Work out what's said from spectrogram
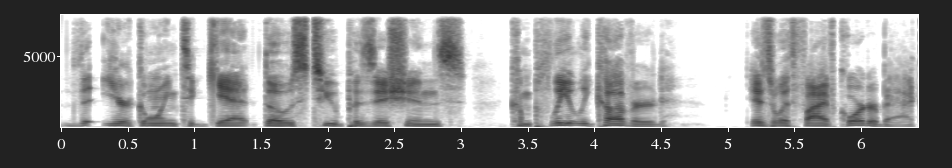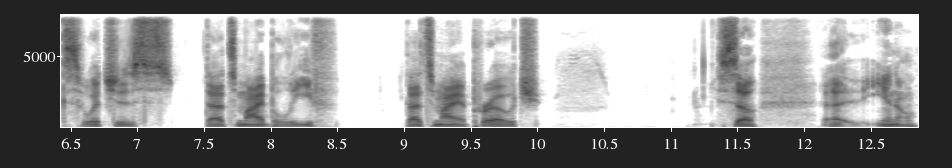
that you're going to get those two positions completely covered is with five quarterbacks, which is that's my belief, that's my approach. So, uh, you know,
